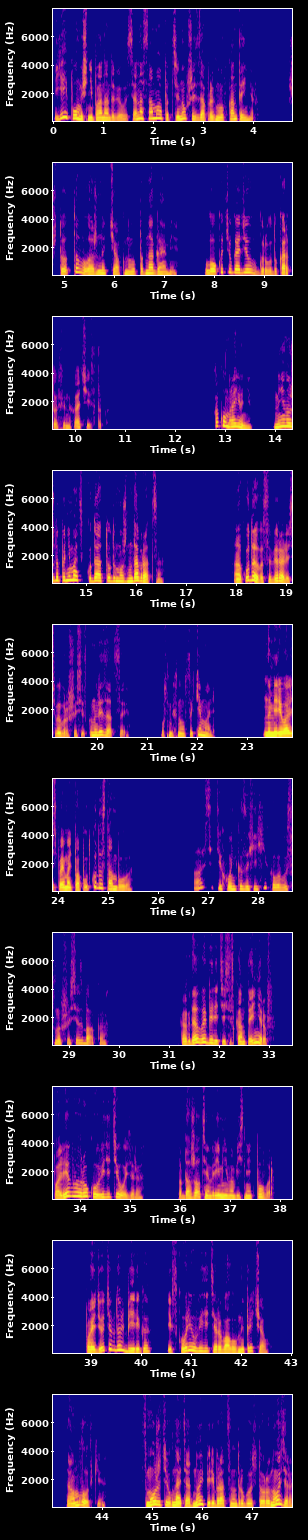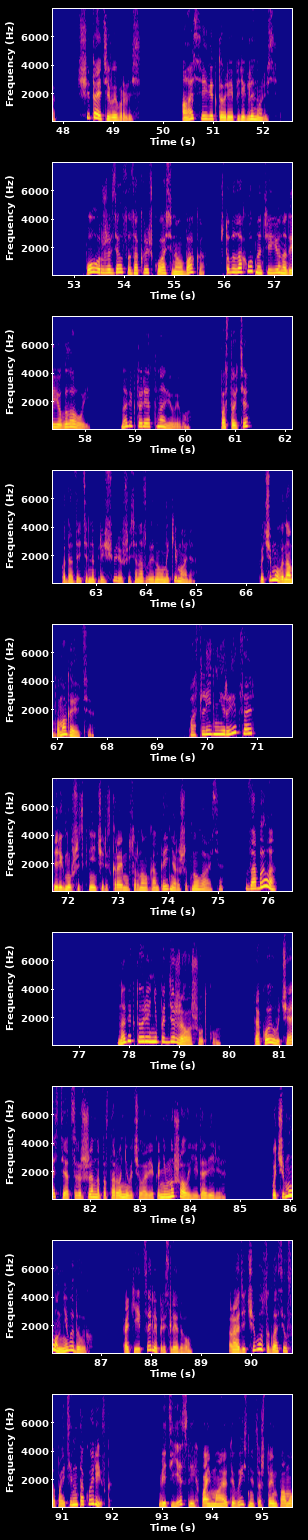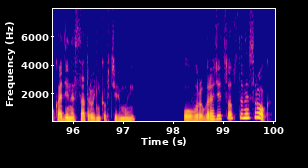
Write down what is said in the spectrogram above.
Ей помощь не понадобилась, она сама, подтянувшись, запрыгнула в контейнер. Что-то влажно чавкнуло под ногами. Локоть угодил в груду картофельных очисток. «В каком районе? Мне нужно понимать, куда оттуда можно добраться». «А куда вы собирались, выбравшись из канализации?» — усмехнулся Кемаль. «Намеревались поймать попутку до Стамбула?» Ася тихонько захихикала, высунувшись из бака. Когда выберетесь из контейнеров, по левую руку увидите озеро. Продолжал тем временем объяснять повар. Пойдете вдоль берега и вскоре увидите рыболовный причал. Там лодки. Сможете угнать одной и перебраться на другую сторону озера? Считайте, выбрались. Ася и Виктория переглянулись. Повар уже взялся за крышку Асиного бака, чтобы захлопнуть ее над ее головой. Но Виктория остановила его. «Постойте!» Подозрительно прищурившись, она взглянула на Кемаля. «Почему вы нам помогаете?» «Последний рыцарь!» Перегнувшись к ней через край мусорного контейнера, шепнула Ася. «Забыла?» Но Виктория не поддержала шутку. Такое участие от совершенно постороннего человека не внушало ей доверия. Почему он не выдал их? Какие цели преследовал? Ради чего согласился пойти на такой риск? Ведь если их поймают и выяснится, что им помог один из сотрудников тюрьмы, повару грозит собственный срок.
